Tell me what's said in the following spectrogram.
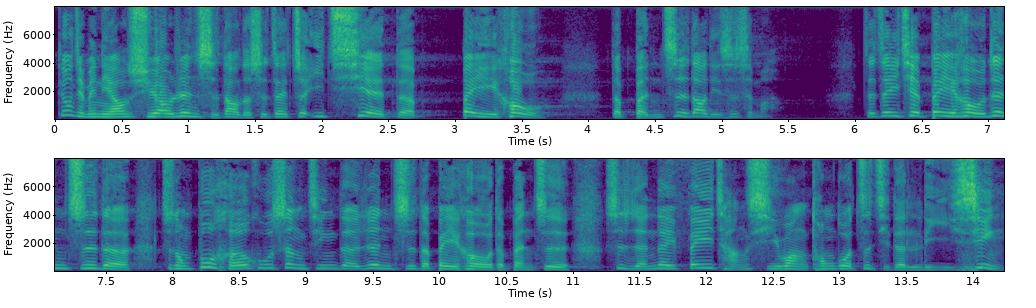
弟兄姐妹，你要需要认识到的是，在这一切的背后的本质到底是什么？在这一切背后认知的这种不合乎圣经的认知的背后的本质，是人类非常希望通过自己的理性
